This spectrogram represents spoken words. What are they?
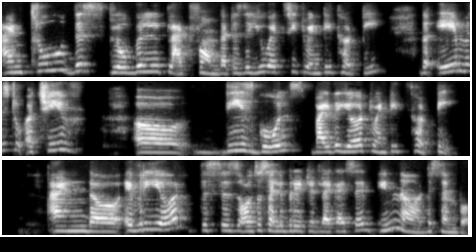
And through this global platform, that is the UHC 2030, the aim is to achieve uh, these goals by the year 2030. And uh, every year, this is also celebrated, like I said, in uh, December.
